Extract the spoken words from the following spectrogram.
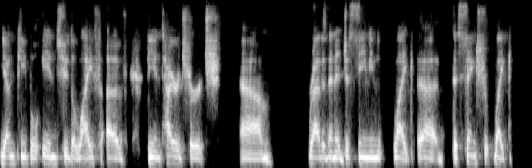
young people into the life of the entire church um, rather than it just seeming like uh, the sanctuary, like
